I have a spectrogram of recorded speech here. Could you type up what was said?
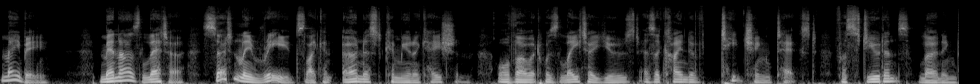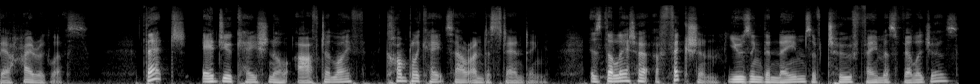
Maybe. Menna's letter certainly reads like an earnest communication, although it was later used as a kind of teaching text for students learning their hieroglyphs. That educational afterlife complicates our understanding, is the letter a fiction using the names of two famous villagers,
